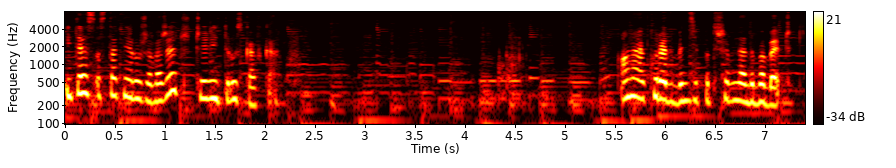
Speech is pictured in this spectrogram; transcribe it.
I teraz ostatnia różowa rzecz, czyli truskawka. Ona akurat będzie potrzebna do babeczki.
